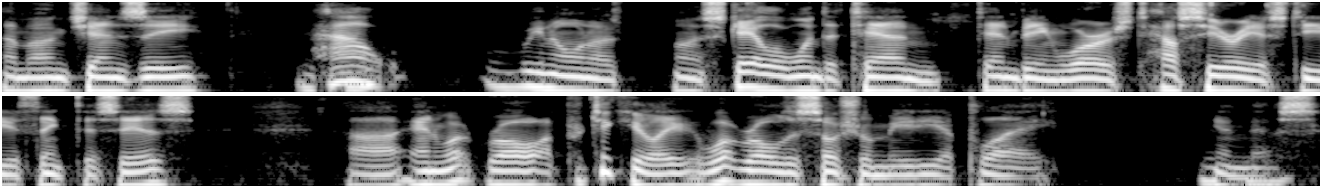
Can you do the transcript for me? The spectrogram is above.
among Gen Z. Mm-hmm. How you know on a on a scale of one to 10, 10 being worst, how serious do you think this is? Uh, and what role, particularly, what role does social media play in mm-hmm. this?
